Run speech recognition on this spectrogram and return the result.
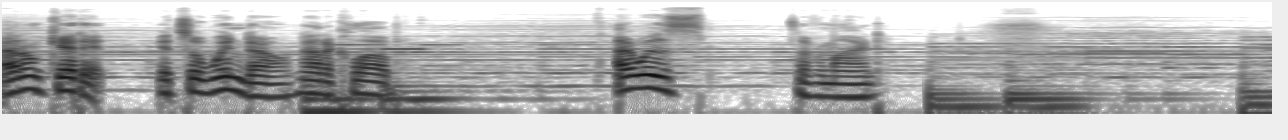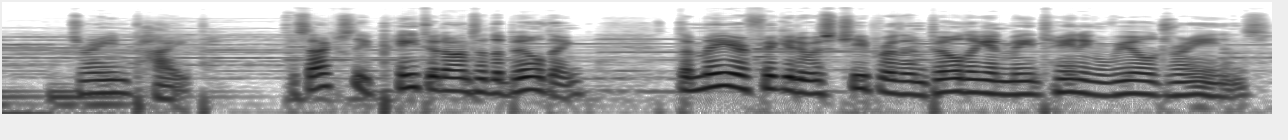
I don't get it. It's a window, not a club. I was... Never mind. Drain pipe. It's actually painted onto the building. The mayor figured it was cheaper than building and maintaining real drains.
